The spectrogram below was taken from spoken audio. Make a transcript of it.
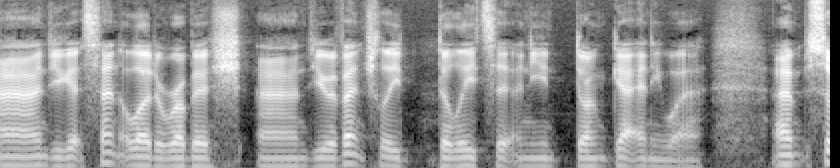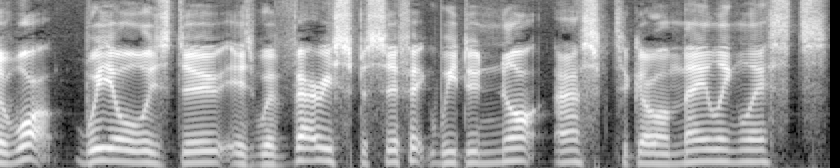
and you get sent a load of rubbish and you eventually delete it and you don't get anywhere. Um, so, what we always do is we're very specific. We do not ask to go on mailing lists,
